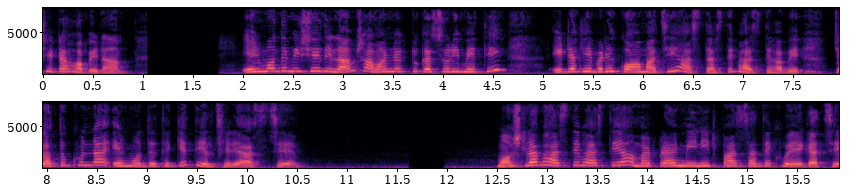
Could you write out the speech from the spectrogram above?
সেটা হবে না। এর মধ্যে মিশিয়ে দিলাম সামান্য একটু কাসুরি মেথি। এটাকে এবারে কম আছেই আস্তে আস্তে ভাজতে হবে, যতক্ষণ না এর মধ্যে থেকে তেল ছেড়ে আসছে। মশলা ভাজতে ভাজতে আমার প্রায় মিনিট পাঁচ সাতেক হয়ে গেছে।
